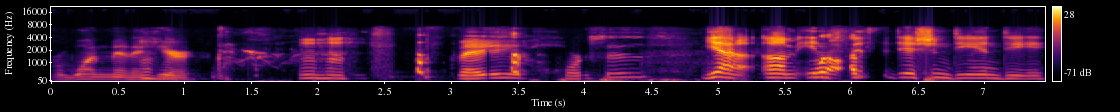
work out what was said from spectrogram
for one minute Mhm. here. hmm Fey horses. Yeah, um, in Well, I'm- fifth edition D and D,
